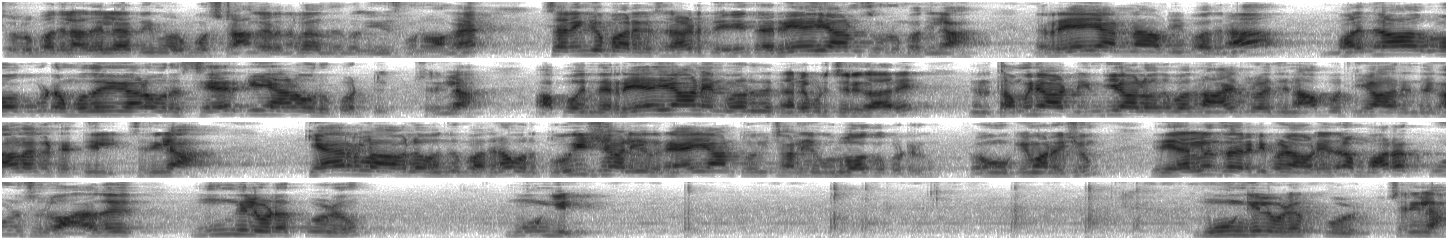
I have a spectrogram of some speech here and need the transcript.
சொல்லும் பார்த்தீங்களா அது எல்லாத்தையும் ரொம்ப ஸ்ட்ராங்காக இருந்தாலும் அது வந்து யூஸ் பண்ணுவாங்க. சார் இங்கே பாருங்கள் சார் அடுத்து இந்த ரேயான்னு சொல்லும் பார்த்தீங்களா ரேயான்னா அப்படி பார்த்தீங்கன்னா மனிதனால் உருவாக்கப்பட்ட முதன்மையான ஒரு செயற்கையான ஒரு பட்டு சரிங்களா? அப்போ இந்த ரேயான் என்பவர் இதை கண்டுபிடிச்சிருக்காரு. இந்த தமிழ்நாடு இந்தியாவில் வந்து பார்த்தீங்கன்னா ஆயிரத்தி தொள்ளாயிரத்தி நாற்பத்தி ஆறு இந்த காலகட்டத்தில் சரிங்களா கேரளாவில் வந்து பார்த்தீங்கன்னா ஒரு தொழிற்சாலை ரேயான் தொழிற்சாலை உருவாக்கப்பட்டிருக்கும். ரொம்ப முக்கியமான விஷயம். இது எல்லாம் சார் ரெடி பண்ண அப்படின்னா மரக்கூழ்னு சொல்லுவாங்க. அதாவது மூங்கிலோட கூழும் மூங்கில். மூங்கிலோட கூழ் சரிங்களா?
